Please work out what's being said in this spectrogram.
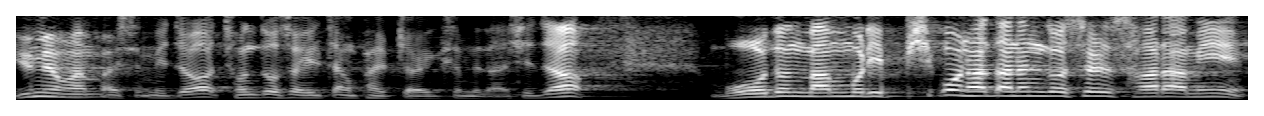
유명한 말씀이죠. 전도서 1장 8절 읽습니다. 시작. 모든 만물이 피곤하다는 것을 사람이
